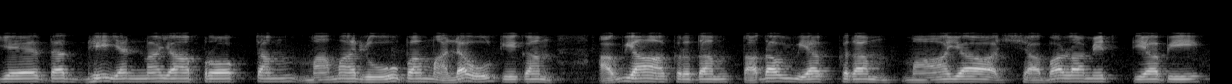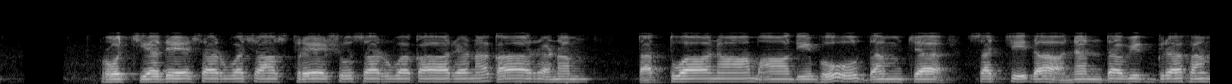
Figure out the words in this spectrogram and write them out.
ये तद्धियन्मया प्रोक्तं मम रूपमलौकिकम् अव्याकृतं तदव्यक्तं मायाशबलमित्यपि प्रोच्यते सर्वशास्त्रेषु सर्वकारणकारणं तत्त्वानामादिभूतं च सच्चिदानन्दविग्रहं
